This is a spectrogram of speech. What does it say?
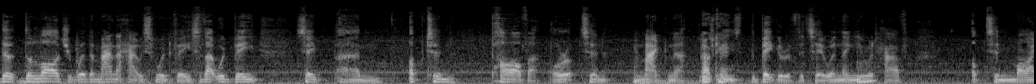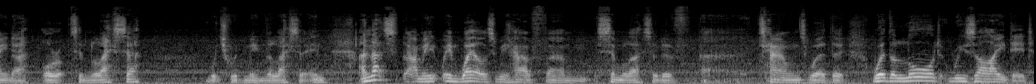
the the larger, where the manor house would be. So that would be, say, um, Upton Parva or Upton Magna, which Okay. means the bigger of the two, and then you would have Upton Minor or Upton Lesser, which would mean the lesser. In and that's, I mean, in Wales we have um, similar sort of uh, towns where the where the lord resided.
